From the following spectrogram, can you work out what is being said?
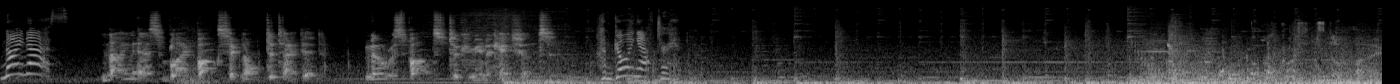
Nine S! 9S black box signal detected. No response to communications. I'm going after it. Of course it's still alive.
